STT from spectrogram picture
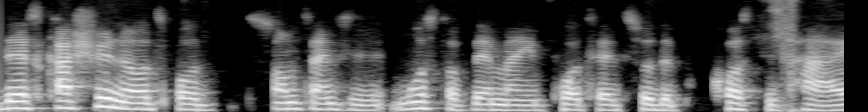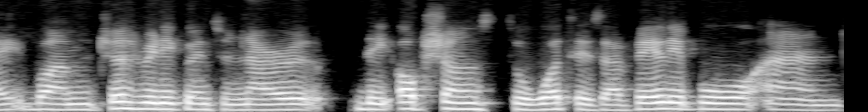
there's cashew nuts, but sometimes most of them are imported, so the cost is high. But I'm just really going to narrow the options to what is available and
